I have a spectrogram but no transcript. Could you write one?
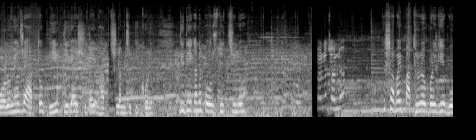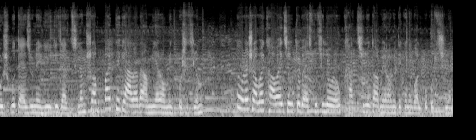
গরমেও যে এত ভিড় দীঘায় সেটাই ভাবছিলাম যে কি করে। দিদি এখানে পোজ দিচ্ছিল। তো সবাই পাথরের উপরে গিয়ে বসবো তাই জন্য এগিয়ে এগিয়ে যাচ্ছিলাম। সবার থেকে আলাদা আমি আর অমিত বসেছিলাম। তো ওরা সবাই খাওয়ায় যেহেতু ব্যস্ত ছিল ওরাও খাচ্ছিল তো আমি আর অমিত এখানে গল্প করছিলাম।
